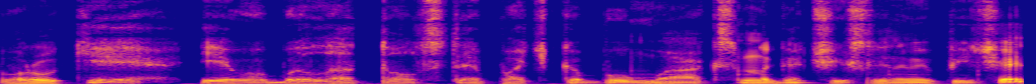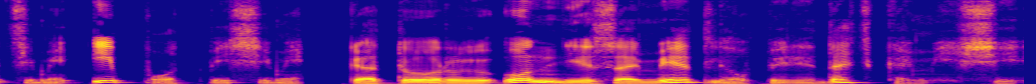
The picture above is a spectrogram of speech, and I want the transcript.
В руке его была толстая пачка бумаг с многочисленными печатями и подписями, которую он не замедлил передать комиссии.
